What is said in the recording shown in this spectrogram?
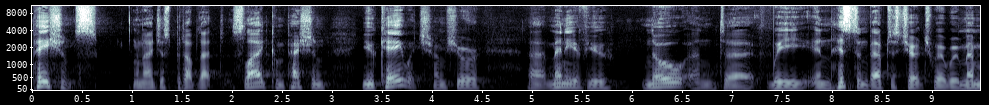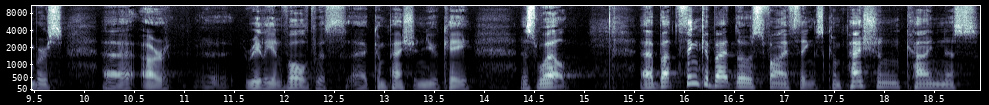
patience. And I just put up that slide Compassion UK, which I'm sure uh, many of you know. And uh, we in Histon Baptist Church, where we're members, uh, are uh, really involved with uh, Compassion UK as well. Uh, but think about those five things compassion, kindness,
